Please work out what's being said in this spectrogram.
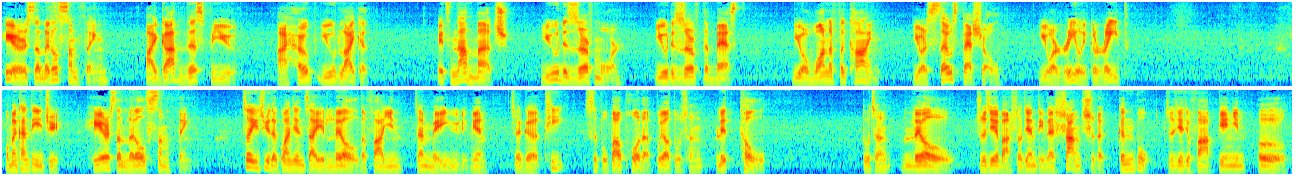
Here's a little something. I got this for you. I hope you like it. It's not much. You deserve more. You deserve the best. You're one of a kind. You're so special. You are really great. 我们看第一句，Here's a little something。这一句的关键在于 little 的发音，在美语里面，这个 t 是不爆破的，不要读成 little，读成 little，直接把舌尖顶在上齿的根部，直接就发边音呃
